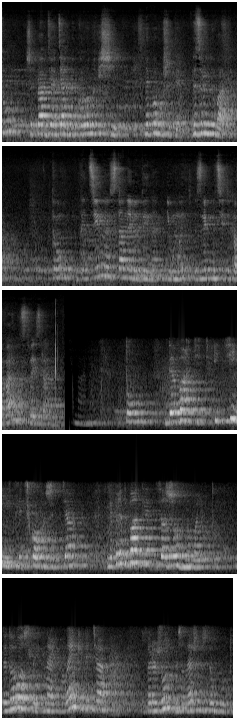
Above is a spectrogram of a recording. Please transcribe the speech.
Ту, що правді одягне корону і щит, не порушити, не зруйнувати. Ту, де цінною стане людина, і вмить зникнуть ті хабарництва і зради. Ту, де вартість і цінність людського життя не придбати за жодну валюту, де дорослий і навіть маленьке дитя бережуть незалежну здобуту.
